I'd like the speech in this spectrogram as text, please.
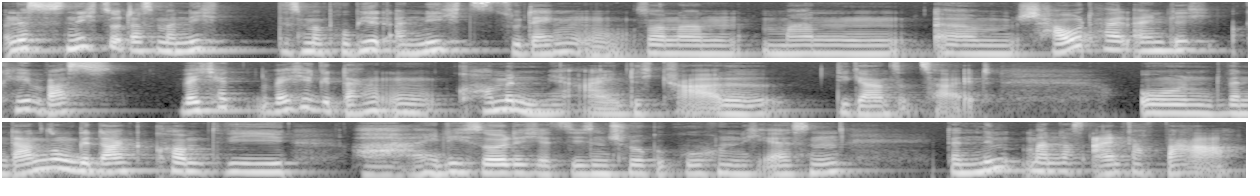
und es ist nicht so, dass man nicht, dass man probiert, an nichts zu denken, sondern man ähm, schaut halt eigentlich, okay, was, welche, welche Gedanken kommen mir eigentlich gerade die ganze Zeit? Und wenn dann so ein Gedanke kommt wie, oh, eigentlich sollte ich jetzt diesen Schokokuchen nicht essen, dann nimmt man das einfach wahr,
